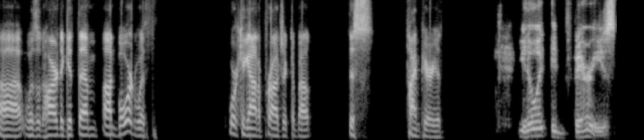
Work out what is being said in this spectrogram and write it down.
Uh, was it hard to get them on board with working on a project about this time period? You know what? It varies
